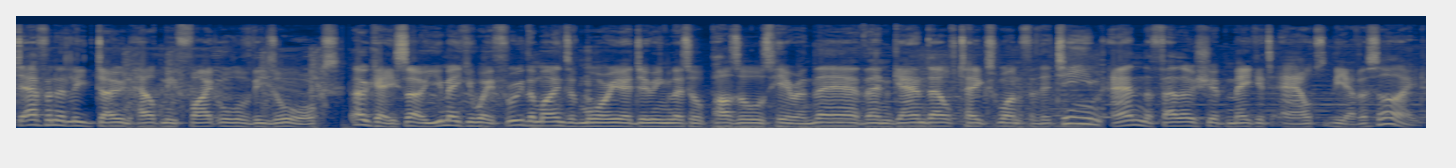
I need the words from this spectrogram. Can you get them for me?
Definitely don't help me fight all of these orcs. Okay, so you make your way through the Mines of Moria doing little puzzles here and there, then Gandalf takes one for the team, and the Fellowship make it out the other side.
